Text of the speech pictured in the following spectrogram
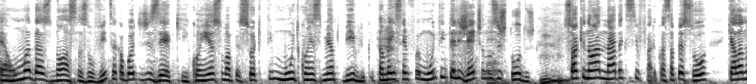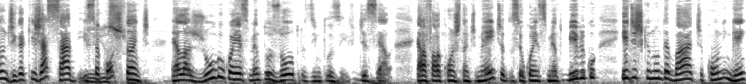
É uma das nossas ouvintes acabou de dizer aqui. Conheço uma pessoa que tem muito conhecimento bíblico e também é. sempre foi muito inteligente nos oh. estudos. Uhum. Só que não há nada que se fale com essa pessoa que ela não diga que já sabe. Isso, é constante. Ela julga o conhecimento dos outros, inclusive, disse ela. Ela fala constantemente do seu conhecimento bíblico e diz que não debate com ninguém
